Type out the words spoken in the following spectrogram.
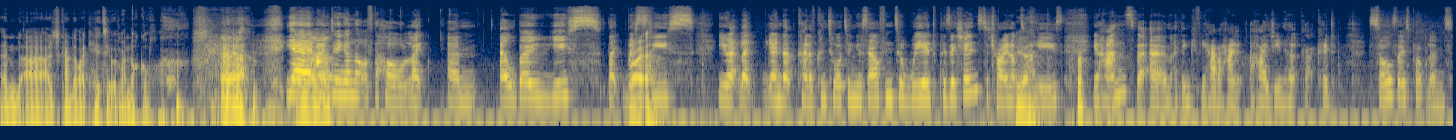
and uh, I just kind of like hit it with my knuckle. uh, Yeah, Uh, I'm doing a lot of the whole like um elbow use, like wrist Right. use. You uh, like you end up kind of contorting yourself into weird positions to try not Yeah. to use your hands. But um, I think if you have a, hy- a hygiene hook, that could solve those problems.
